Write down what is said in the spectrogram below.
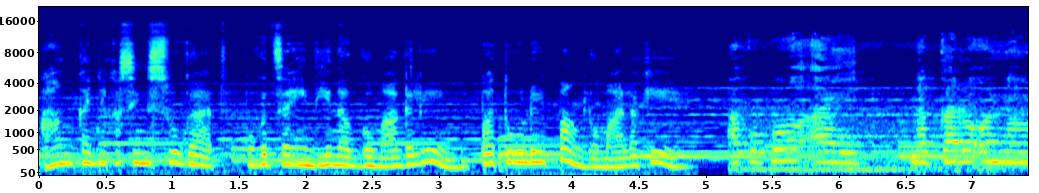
Ang kanya kasing sugat, bukod sa hindi na gumagaling, patuloy pang lumalaki. Ako po ay nagkaroon ng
